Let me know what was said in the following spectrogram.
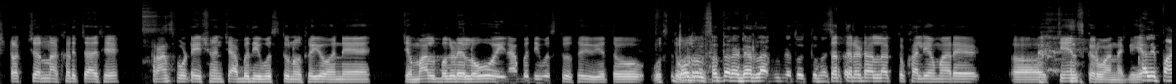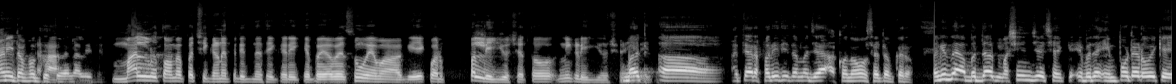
સ્ટ્રક્ચરના ખર્ચા છે. ટ્રાન્સપોર્ટેશન છે આ બધી વસ્તુનો થયો અને જે માલ બગડેલો હોય આ બધી વસ્તુ થયું એ તો વસ્તુ ટોટલ સત્તર અઢાર લાખ રૂપિયા તો સત્તર અઢાર લાખ તો ખાલી અમારે ચેન્જ કરવાના ગયા ખાલી પાણી ટપકતું હતું એના લીધે. માલનું તો અમે પછી ગણતરી જ નથી કરી કે ભાઈ હવે શું એમાં એકવાર પલ્લી ગયું છે તો નીકળી ગયું છે. બટ અત્યારે ફરીથી તમે જે આખો નવો સેટઅપ કરો સંગીતભાઈ આ બધા મશીન જે છે કે એ બધા ઇમ્પોર્ટેડ હોય કે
